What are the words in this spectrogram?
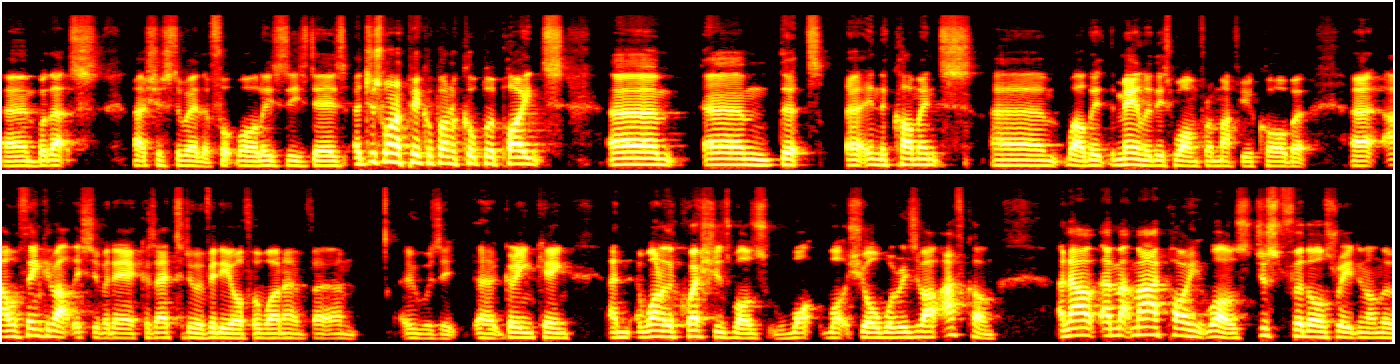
Um, but that's that's just the way that football is these days. I just want to pick up on a couple of points um, um, that uh, in the comments. Um, well, the, mainly this one from Matthew Corbett. Uh, I was thinking about this the other day because I had to do a video for one of um, who was it, uh, Green King, and one of the questions was, "What what's your worries about Afcon?" And now, and my- point was just for those reading on the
